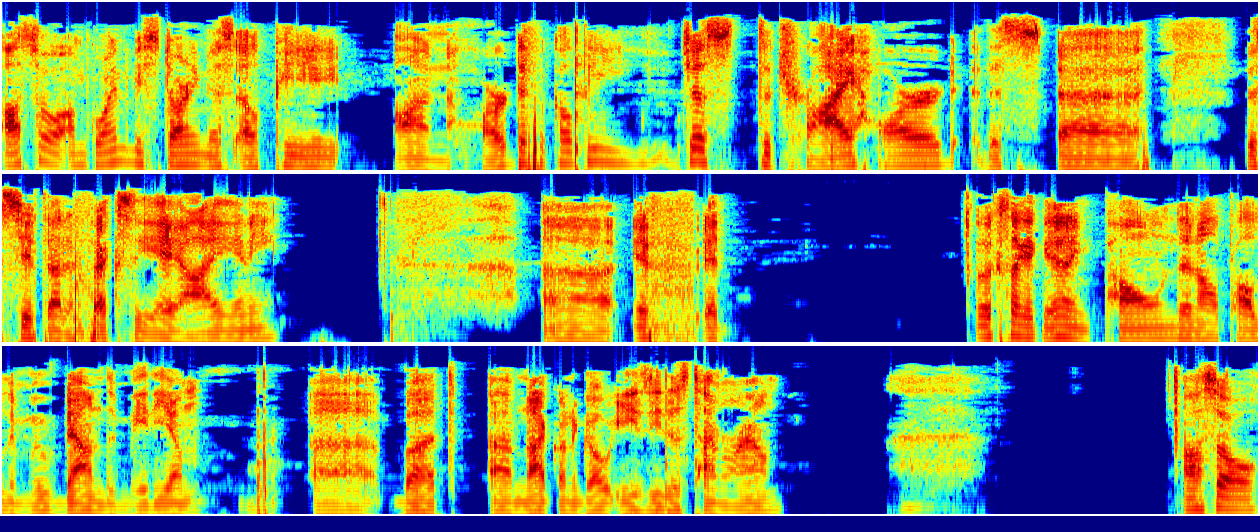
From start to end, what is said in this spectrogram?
also, I'm going to be starting this LP on hard difficulty, just to try hard this uh, to see if that affects the AI any. if it looks like I'm getting pwned, and I'll probably move down to medium. Uh, but I'm not going to go easy this time around. Also,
